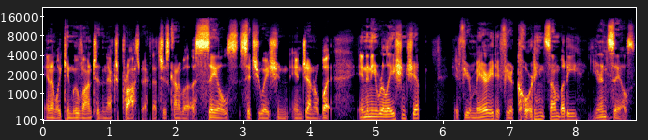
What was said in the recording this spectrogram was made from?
and we can move on to the next prospect. That's just kind of a, a sales situation in general. But in any relationship, if you're married, if you're courting somebody, you're in sales.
